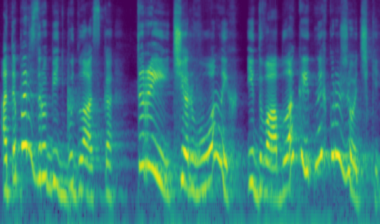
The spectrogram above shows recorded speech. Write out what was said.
А тепер зробіть, будь ласка, три червоних і два блакитних кружочки.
